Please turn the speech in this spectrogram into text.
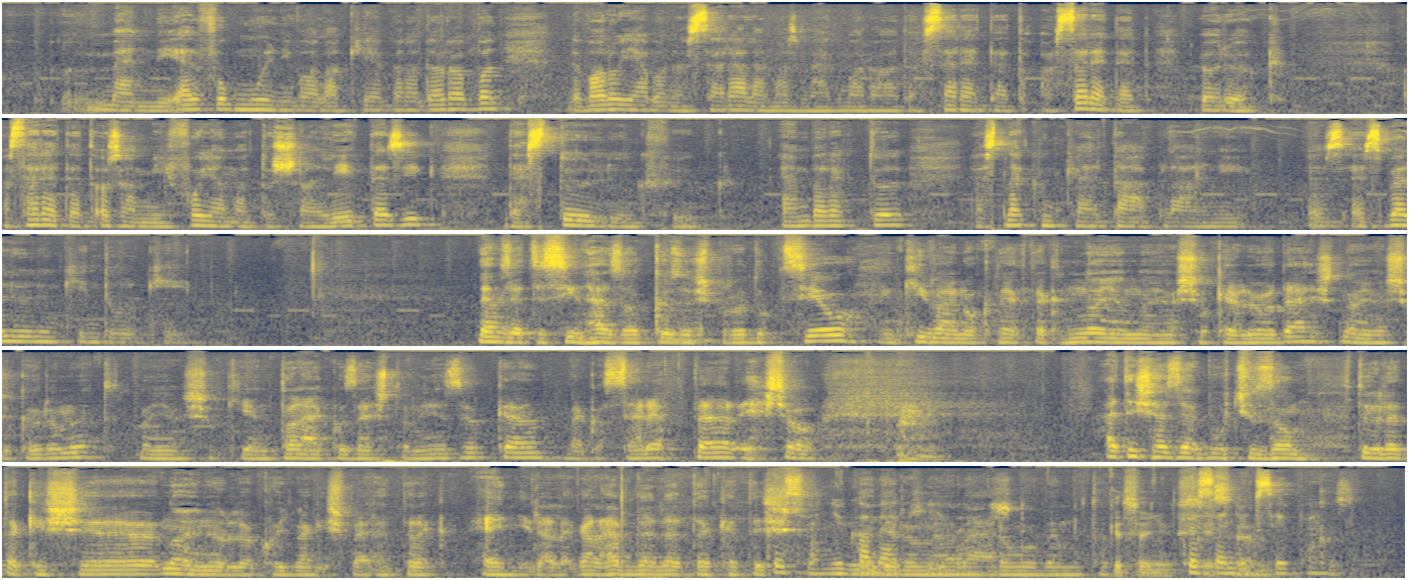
menni, el fog múlni valaki ebben a darabban, de valójában a szerelem az megmarad, a szeretet, a szeretet örök. A szeretet az, ami folyamatosan létezik, de ez tőlünk függ. Emberektől ezt nekünk kell táplálni. Ez, ez belülünk indul ki. Nemzeti Színházal közös produkció. Én kívánok nektek nagyon-nagyon sok előadást, nagyon sok örömöt, nagyon sok ilyen találkozást a nézőkkel, meg a szereppel, és a... Hát is ezzel búcsúzom tőletek, és eh, nagyon örülök, hogy megismerhettek ennyire legalább benneteket, és Köszönjük a nagy örömmel várom a bemutatót. Köszönjük, Köszönjük szépen. szépen.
